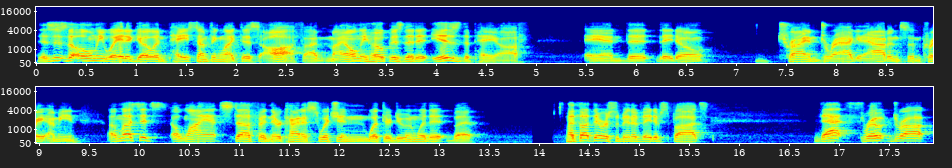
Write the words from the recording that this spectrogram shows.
This is the only way to go and pay something like this off. I, my only hope is that it is the payoff, and that they don't try and drag it out in some crazy. I mean, unless it's alliance stuff and they're kind of switching what they're doing with it. But I thought there were some innovative spots. That throat drop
